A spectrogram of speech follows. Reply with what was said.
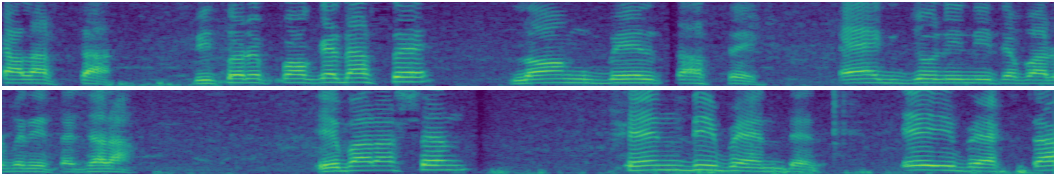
কালারটা ভিতরে পকেট আছে লং বেল্ট আছে। একজনই নিতে পারবেন এটা। যারা? এবার আসেন ফেন্ডি ব্যান্ডের এই ব্যাগটা,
